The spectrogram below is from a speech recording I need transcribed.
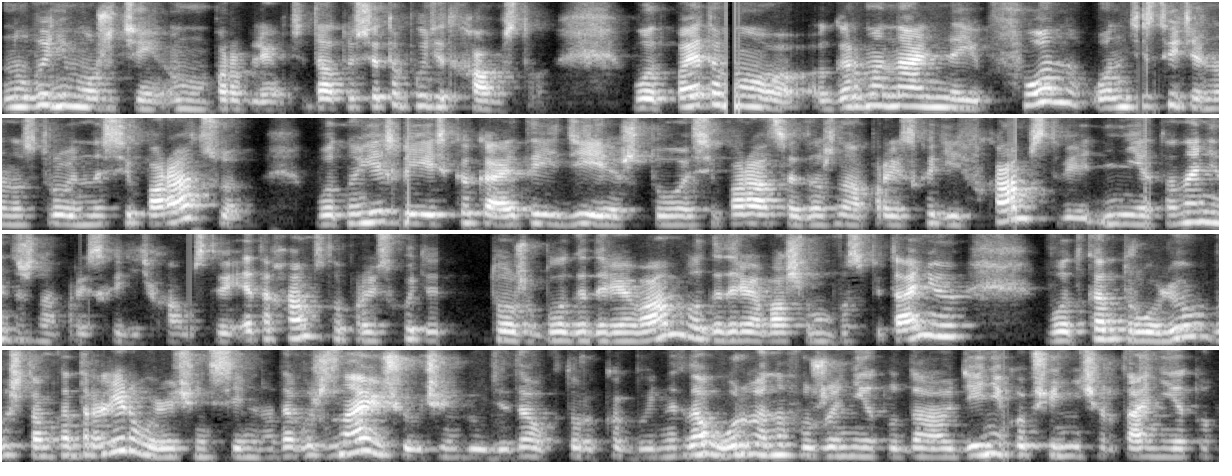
ну, вы не можете им управлять, да, то есть это будет хамство. Вот, поэтому гормональный фон, он действительно настроен на сепарацию, вот, но если есть какая-то идея, что сепарация должна происходить в хамстве, нет, она не должна происходить в хамстве. Это хамство происходит тоже благодаря вам, благодаря вашему воспитанию, вот, контролю. Вы же там контролировали очень сильно, да, вы же знающие очень люди, да, у которых как бы иногда органов уже нету, да, денег вообще ни черта нету,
